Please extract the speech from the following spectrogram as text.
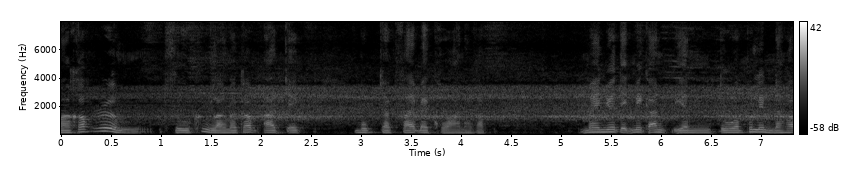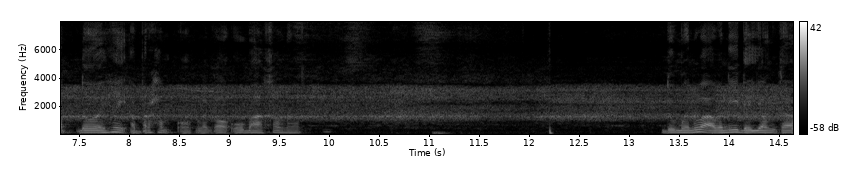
มาครับเริ่มสู่ครึ่งหลังนะครับ อาเจกบุกจากซ้ายไปขวานะครับแมนยูเต็ดมีการเปลี่ยนตัวผู้เล่นนะครับ โดยให้อับราฮัมออกแล้วก็โอบาเข้านะครับ ดูเหมือนว่าวันนี้เดยองจะ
